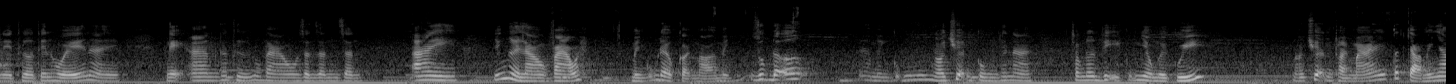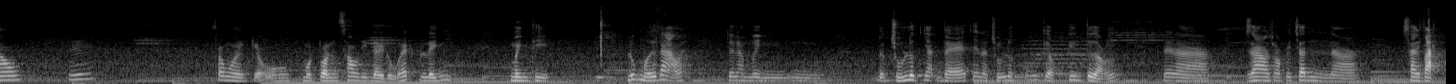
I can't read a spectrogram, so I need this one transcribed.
này thừa thiên huế này nghệ an các thứ vào dần dần dần. Ai những người nào vào ấy mình cũng đều cởi mở mình giúp đỡ. Thế là mình cũng nói chuyện cùng thế là trong đơn vị cũng nhiều người quý. Nói chuyện thoải mái tất cả với nhau. Thế. xong rồi kiểu một tuần sau thì đầy đủ hết lính. Mình thì lúc mới vào ấy thế là mình được chú lực nhận vé thế là chú lực cũng kiểu tin tưởng nên là giao cho cái chân là sai vặt.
